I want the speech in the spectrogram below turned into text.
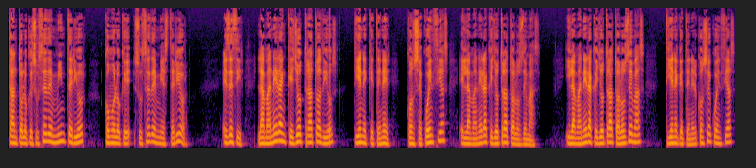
tanto lo que sucede en mi interior como lo que sucede en mi exterior. Es decir, la manera en que yo trato a Dios tiene que tener consecuencias en la manera que yo trato a los demás. Y la manera que yo trato a los demás tiene que tener consecuencias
